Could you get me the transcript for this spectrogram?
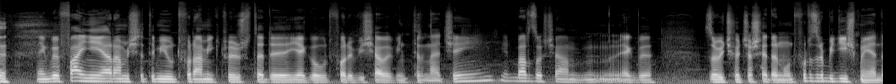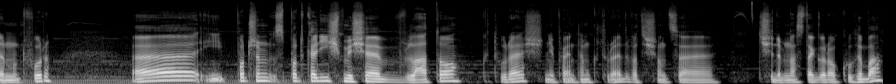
Jakby fajnie jaram się tymi utworami, które już wtedy jego utwory wisiały w internecie i bardzo chciałem mm, jakby zrobić chociaż jeden utwór. Zrobiliśmy jeden utwór. E, I po czym spotkaliśmy się w lato, któreś, nie pamiętam które, 2017 roku chyba.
